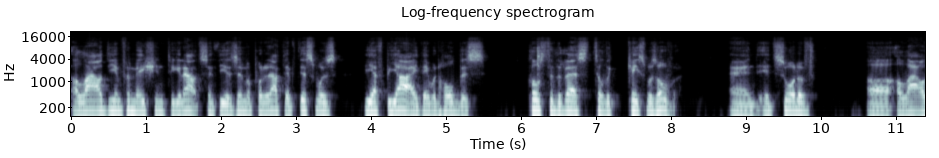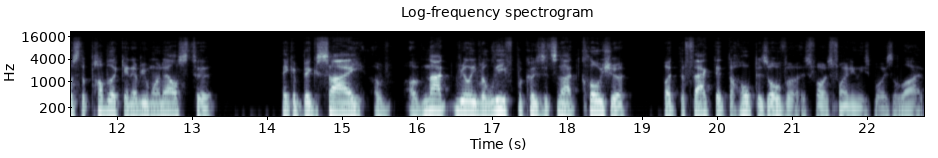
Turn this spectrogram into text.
allowed the information to get out. Cynthia zimmer put it out there. If this was the fbi they would hold this close to the vest till the case was over. And it sort of uh, allows the public and everyone else to take a big sigh of of not really relief because it's not closure but the fact that the hope is over as far as finding these boys alive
